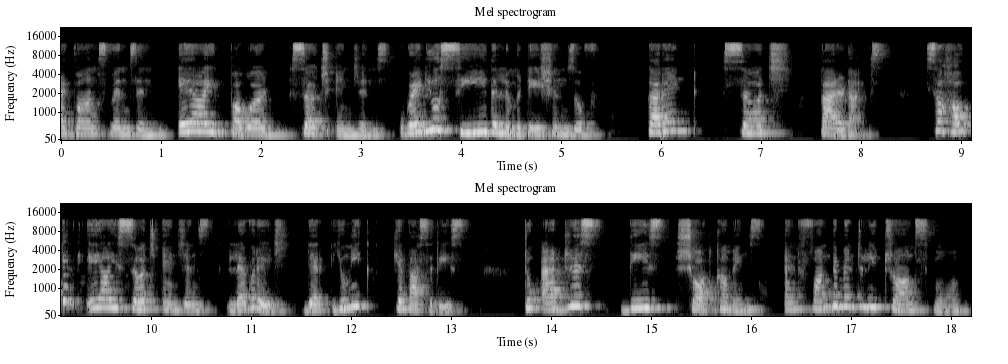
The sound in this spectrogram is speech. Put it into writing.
advancements in AI-powered search engines, where do you see the limitations of current search paradigms? So how can AI search engines leverage their unique capacities to address these shortcomings and fundamentally transform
